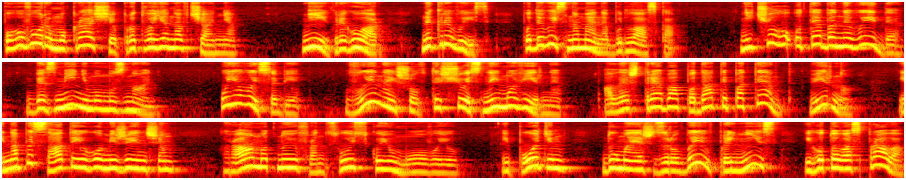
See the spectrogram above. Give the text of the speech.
Поговоримо краще про твоє навчання. Ні, Грегуар, не кривись, подивись на мене, будь ласка. Нічого у тебе не вийде без мінімуму знань. Уяви собі, винайшов ти щось неймовірне, але ж треба подати патент, вірно, і написати його, між іншим, грамотною французькою мовою. І потім, думаєш, зробив, приніс і готова справа.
